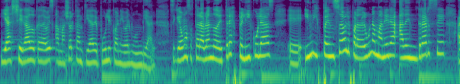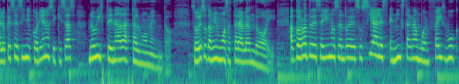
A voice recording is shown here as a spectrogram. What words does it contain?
y ha llegado cada vez a mayor cantidad de público a nivel mundial. Así que vamos a estar hablando de tres películas eh, indispensables para de alguna manera adentrarse a lo que es el cine coreano si quizás no viste nada hasta el momento. Sobre eso también vamos a estar hablando hoy. Acordate de seguirnos en redes sociales, en Instagram o en Facebook.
